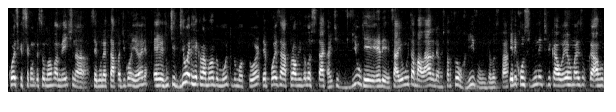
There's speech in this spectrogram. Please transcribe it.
coisa que aconteceu novamente na segunda etapa de Goiânia. É, a gente viu ele reclamando muito do motor. Depois a prova em velocidade, a gente viu que ele saiu muito abalado, né? O resultado foi horrível em velocidade. Ele conseguiu identificar o erro, mas o carro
